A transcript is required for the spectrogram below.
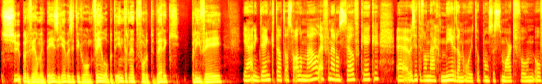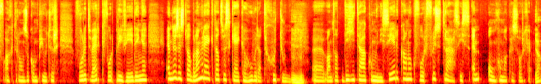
superveel mee bezig. Hè. We zitten gewoon veel op het internet voor het werk, privé. Ja, en ik denk dat als we allemaal even naar onszelf kijken, eh, we zitten vandaag meer dan ooit op onze smartphone of achter onze computer voor het werk, voor privédingen. En dus is het wel belangrijk dat we eens kijken hoe we dat goed doen. Eh, want dat digitaal communiceren kan ook voor frustraties en ongemakken zorgen. Ja.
